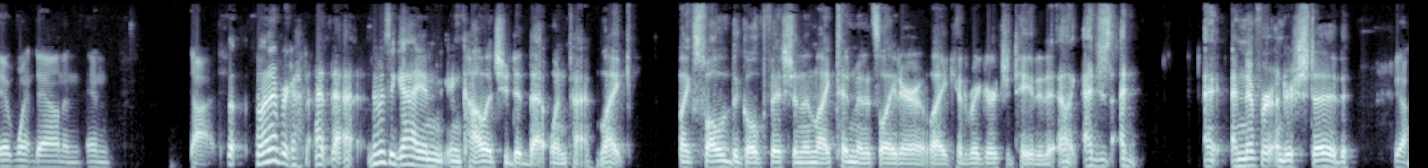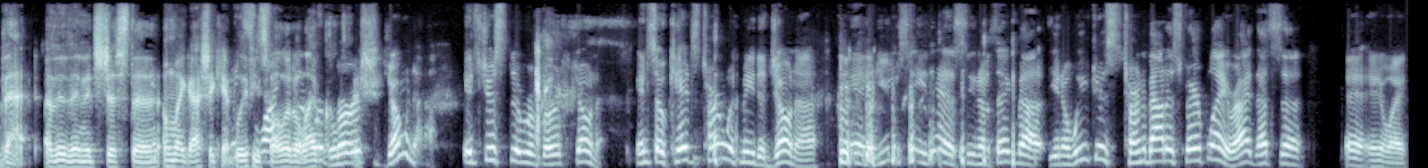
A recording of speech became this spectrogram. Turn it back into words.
it went down and, and died. So, so I never got. I, I, there was a guy in, in college who did that one time. Like like swallowed the goldfish and then like ten minutes later like had regurgitated it. Like I just I I, I never understood Yeah. that other than it's just uh, oh my gosh I can't believe he like swallowed a live goldfish. Jonah. It's just the reverse Jonah. And so, kids, turn with me to Jonah, and you see this. You know, think about. You know, we've just turned about as fair play, right? That's uh, uh, anyway.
